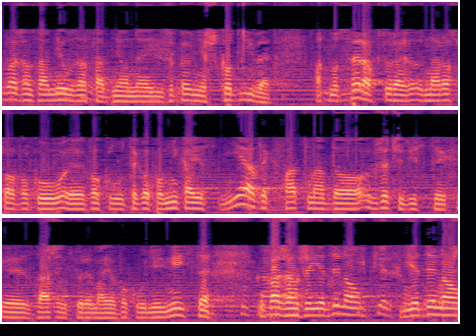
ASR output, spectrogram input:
uważam za nieuzasadnione i zupełnie szkodliwe. Atmosfera, która narosła wokół, e, wokół tego pomnika jest nieadekwatna do rzeczywistych e, zdarzeń, które mają wokół niej miejsce. Uważam, że jedyną, jedyną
